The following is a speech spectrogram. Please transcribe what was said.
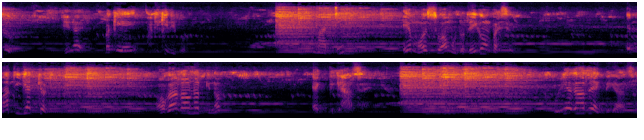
জানিছো এই বাকী মাটি কি দিব। মাটি? এই মই চোৱা মুদতেই গম পাইছো। এই মাটি ইয়াত কিয়? নগাঁও টাউনত কিনক এক বিঘা আছে। কুৰীয়া গাঁৱতো এক বিঘা আছে।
